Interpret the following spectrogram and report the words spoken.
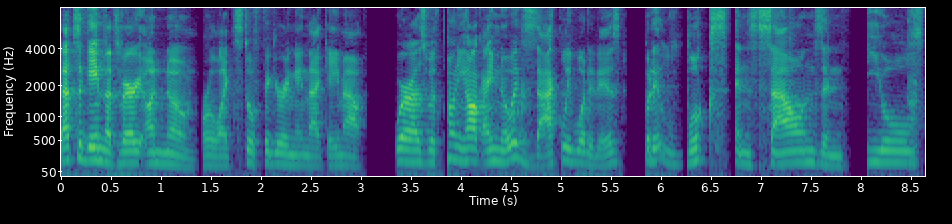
That's a game that's very unknown. We're like still figuring in that game out. Whereas with Tony Hawk, I know exactly what it is, but it looks and sounds and feels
